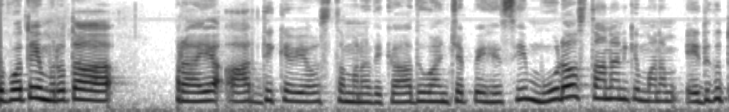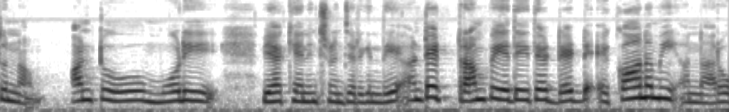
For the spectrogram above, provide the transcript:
ఇకపోతే మృత ప్రాయ ఆర్థిక వ్యవస్థ మనది కాదు అని చెప్పేసి మూడో స్థానానికి మనం ఎదుగుతున్నాం అంటూ మోడీ వ్యాఖ్యానించడం జరిగింది. అంటే ట్రంప్ ఏదైతే డెడ్ ఎకానమీ అన్నారో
